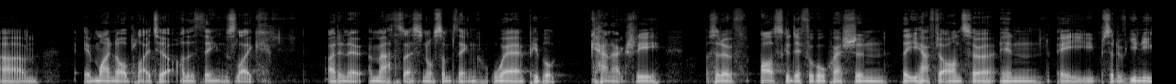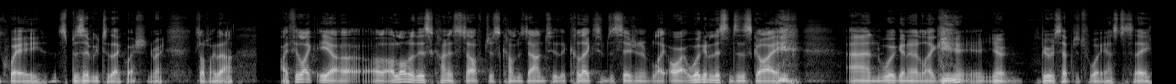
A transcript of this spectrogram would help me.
Um, it might not apply to other things like i don't know a math lesson or something where people can actually sort of ask a difficult question that you have to answer in a sort of unique way specific to that question right? Stuff like that. I feel like yeah a, a lot of this kind of stuff just comes down to the collective decision of like all right we're going to listen to this guy and we're gonna like you know be receptive to what he has to say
